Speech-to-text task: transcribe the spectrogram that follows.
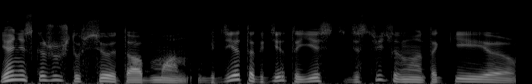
Я не скажу, что все это обман. Где-то, где-то есть действительно такие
